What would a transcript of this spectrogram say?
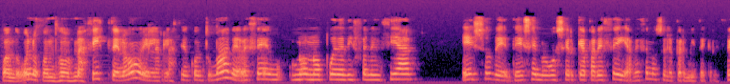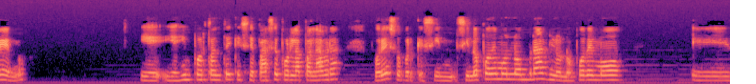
cuando, bueno, cuando naciste, ¿no? En la relación con tu madre, a veces uno no puede diferenciar eso de, ese nuevo ser que aparece y a veces no se le permite crecer, ¿no? Y, es importante que se pase por la palabra por eso, porque si, si no podemos nombrarlo, no podemos, eh,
